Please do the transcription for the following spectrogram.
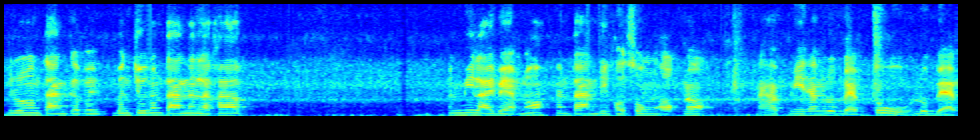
อยู่ลงน้ำตาลเกิดไปบรรจุน้ำตาลนั่นแหละครับ มันมีหลายแบบเนาะน้ำตาลที่เขาส่งออกนอกนะครับ มีทั้งรูปแบบตู้รูปแบบ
